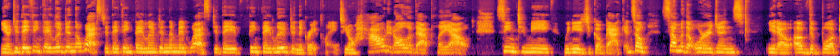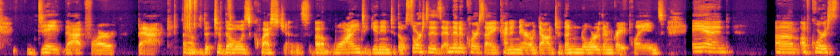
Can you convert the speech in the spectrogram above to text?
You know, did they think they lived in the West? Did they think they lived in the Midwest? Did they think they lived in the Great Plains? You know, how did all of that play out? Seemed to me we needed to go back. And so some of the origins, you know, of the book date that far back um, th- to those questions, of wanting to get into those sources. And then, of course, I kind of narrowed down to the Northern Great Plains. And um, of course,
